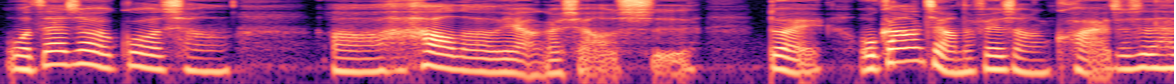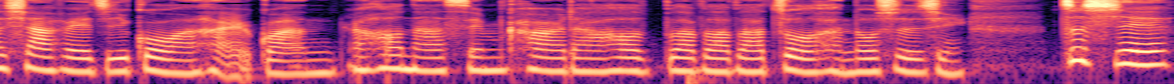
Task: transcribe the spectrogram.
我在这个过程呃耗了两个小时，对，我刚刚讲的非常快，就是他下飞机过完海关，然后拿 SIM card，然后 blah blah blah 做了很多事情，这些。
